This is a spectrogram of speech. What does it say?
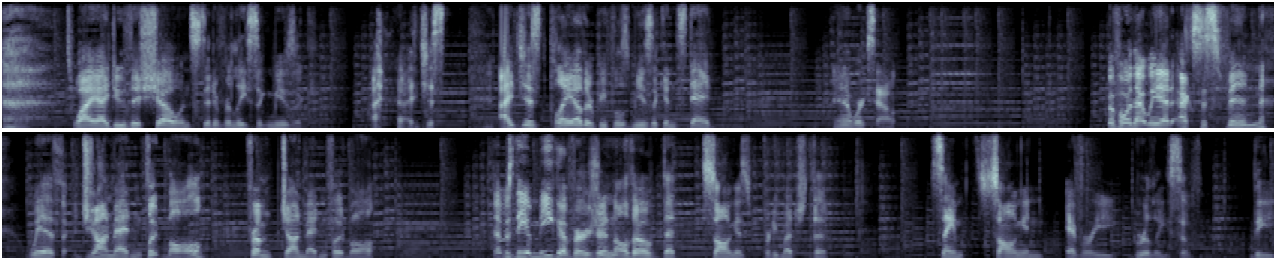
That's why I do this show instead of releasing music. I, I just I just play other people's music instead. And it works out. Before that, we had Axis Finn with John Madden Football from John Madden Football. That was the Amiga version, although that song is pretty much the same song in every release of the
